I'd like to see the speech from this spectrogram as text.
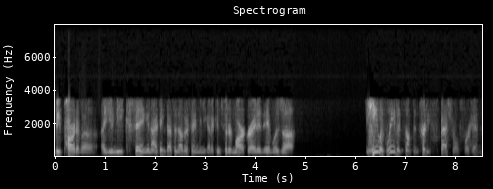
be part of a, a unique thing. And I think that's another thing when you got to consider Mark, right? It, it was uh he was leaving something pretty special for him.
